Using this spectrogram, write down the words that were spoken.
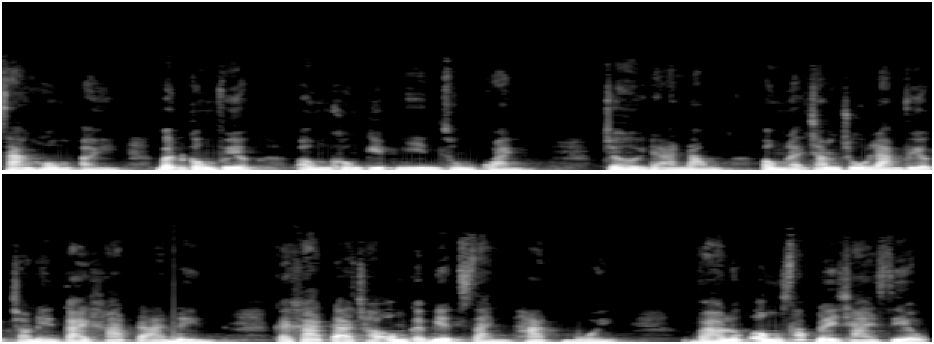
Sáng hôm ấy, bận công việc, ông không kịp nhìn xung quanh. Trời đã nóng, ông lại chăm chú làm việc cho nên cái khát đã đến. Cái khát đã cho ông cái biệt danh hạt muối. Vào lúc ông sắp lấy chai rượu,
